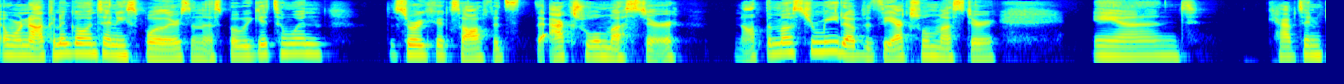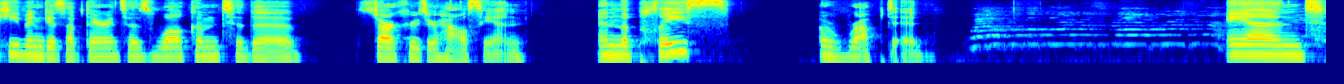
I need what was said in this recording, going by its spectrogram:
and we're not going to go into any spoilers in this, but we get to when the story kicks off. It's the actual muster, not the muster meetup. It's the actual muster, and Captain Keevan gets up there and says, "Welcome to the Star Cruiser Halcyon," and the place erupted, and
